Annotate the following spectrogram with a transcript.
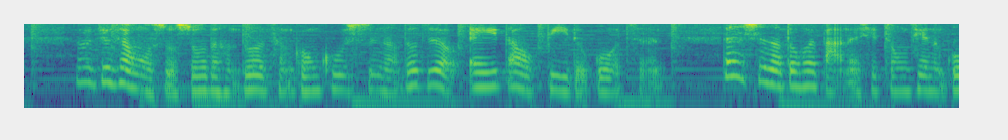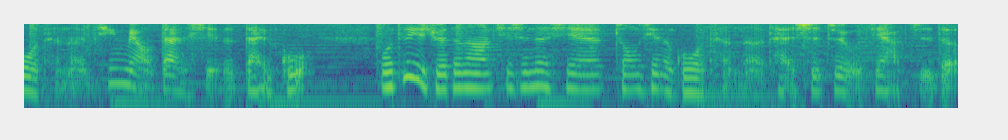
那么就像我所说的，很多的成功故事呢，都只有 A 到 B 的过程，但是呢，都会把那些中间的过程呢，轻描淡写的带过。我自己觉得呢，其实那些中间的过程呢，才是最有价值的。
